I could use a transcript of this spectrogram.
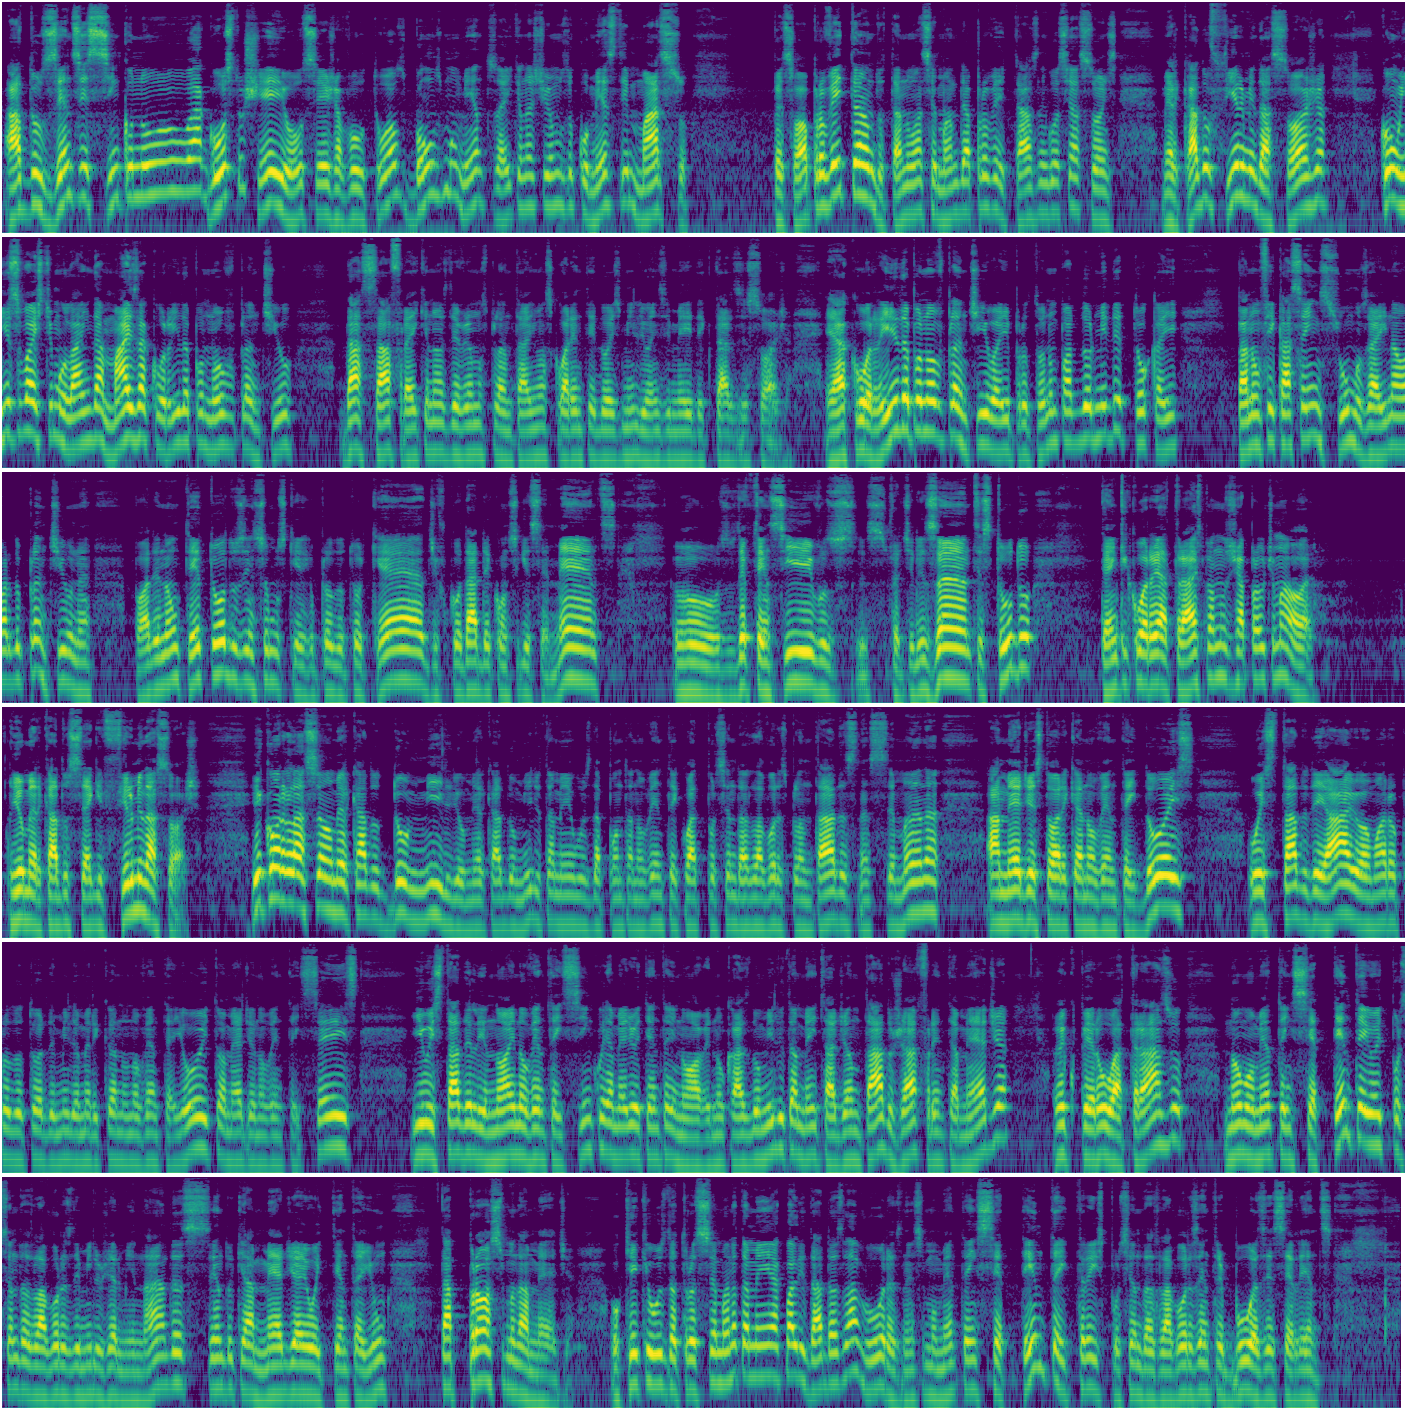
a 205 no agosto cheio, ou seja, voltou aos bons momentos aí que nós tivemos no começo de março. Pessoal aproveitando, está numa semana de aproveitar as negociações. Mercado firme da soja, com isso vai estimular ainda mais a corrida para o novo plantio da safra aí que nós devemos plantar em uns 42 milhões e meio de hectares de soja. É a corrida para o novo plantio aí, produtor não pode dormir de toca aí, para não ficar sem insumos aí na hora do plantio, né? Pode não ter todos os insumos que o produtor quer, dificuldade de conseguir sementes, os defensivos, os fertilizantes, tudo tem que correr atrás para não deixar para a última hora. E o mercado segue firme na soja. E com relação ao mercado do milho, o mercado do milho também usa da ponta 94% das lavouras plantadas nessa semana, a média histórica é 92%. O estado de Iowa, o maior produtor de milho americano, 98, a média 96. e o estado de Illinois 95 e a média 89. No caso do milho também está adiantado já frente à média, recuperou o atraso. No momento tem 78% das lavouras de milho germinadas, sendo que a média é 81, está próximo da média. O que, que o USDA trouxe semana também é a qualidade das lavouras. Nesse momento tem 73% das lavouras entre boas e excelentes.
